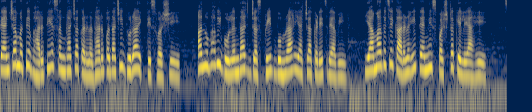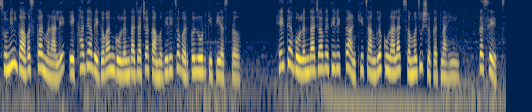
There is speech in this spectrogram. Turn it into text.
त्यांच्या मते भारतीय संघाच्या कर्णधारपदाची धुरा एकतीस वर्षी. अनुभवी गोलंदाज जसप्रीत बुमराह याच्याकडेच द्यावी. यामागचे कारणही त्यांनी स्पष्ट केले आहे. सुनील गावस्कर म्हणाले एखाद्या वेगवान गोलंदाजाच्या कामगिरीचं वर्कलोड किती असतं? हे त्या गोलंदाजाव्यतिरिक्त आणखी चांगलं कुणालाच समजू शकत नाही. तसेच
